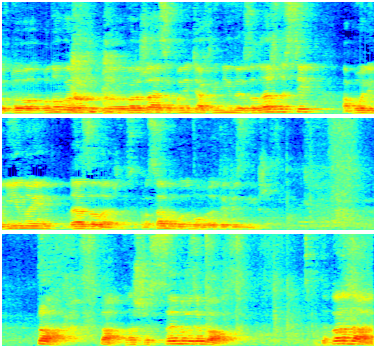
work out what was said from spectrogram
Тобто воно виражається в поняттях лінійної залежності або лінійної незалежності. Про це ми будемо говорити пізніше. Так, так, значить, з цим розібралися. Тепер далі.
